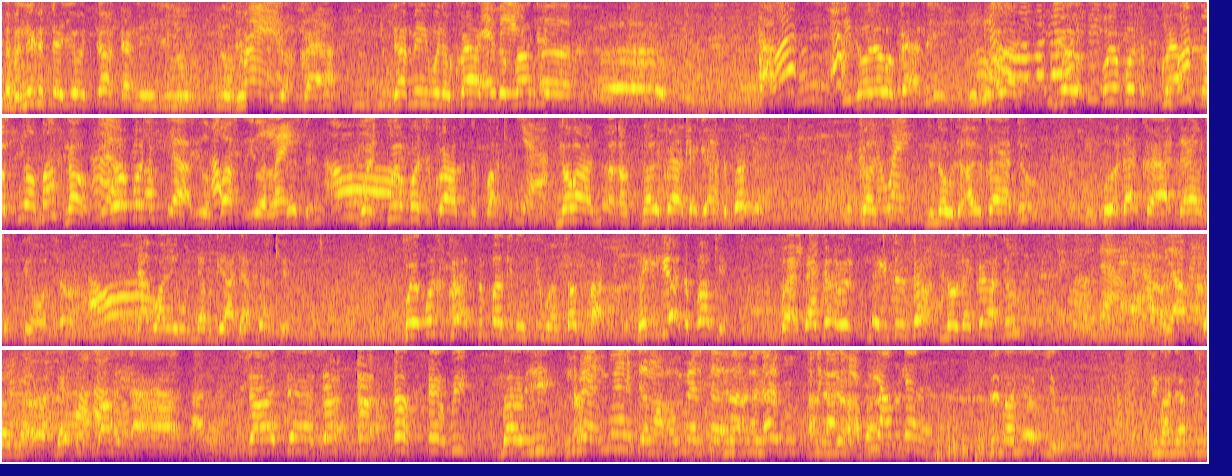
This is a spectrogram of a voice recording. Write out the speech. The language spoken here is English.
If a nigga say you're a duck, that means you You- you a this- crab. You a crab. You, you, That means when a crab that get in the you, bucket, uh, What? you don't know what crab means? No, All right. motherfucker. You ever put a bunch of crabs in Busted? the... You a buster? No, Yeah. put a bunch of... yeah, you a buster, you a lame. Listen, Oh. when, put a bunch of crabs in the bucket. Yeah. You know how another crab can't get out the bucket? Because away. you know what the other crab do? He put that crab down just to get on top. Oh. That's why they will never get out that bucket. Put a bunch of crabs in the bucket and see what I'm talking about. They can get out the bucket, but if that crab make it to the top, you know what that crab do? Pull down. Where y'all So from? uh, they put shot time, shot time, shot uh uh, and we Miami Heat. We ran, we ran into them. uh, We ran into Nah, I another, another group. I knew Chicago. We all together. This is my nephew. See my nephew?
